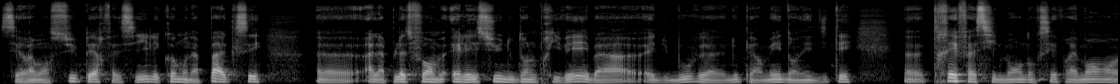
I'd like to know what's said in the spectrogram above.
C'est vraiment super facile et comme on n'a pas accès euh, à la plateforme LSU, nous dans le privé, et bah, EduMove euh, nous permet d'en éditer euh, très facilement. Donc c'est vraiment,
